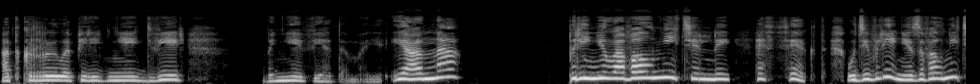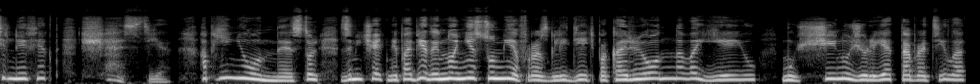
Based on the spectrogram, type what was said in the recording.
открыло перед ней дверь в неведомое, и она приняла волнительный эффект удивления за волнительный эффект счастья, опьяненная столь замечательной победой, но не сумев разглядеть покоренного ею мужчину, Жюльетта обратила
